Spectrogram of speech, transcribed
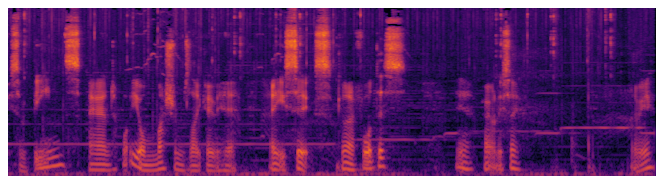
Me some beans. And what are your mushrooms like over here? 86. Can I afford this? Yeah, apparently so. There we go.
